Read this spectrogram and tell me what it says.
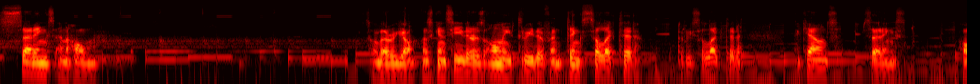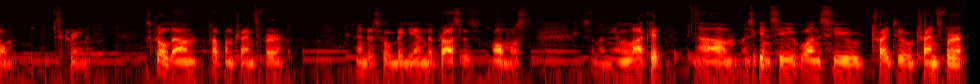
settings and home. So there we go. As you can see, there's only three different things selected, three selected, accounts, settings, home, screen. Scroll down, tap on transfer, and this will begin the process almost. So let me unlock it. Um, as you can see, once you try to transfer,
